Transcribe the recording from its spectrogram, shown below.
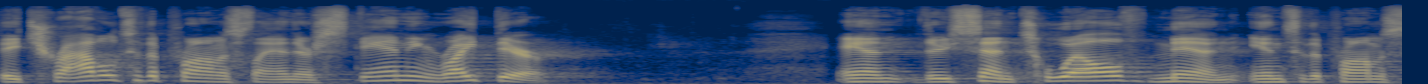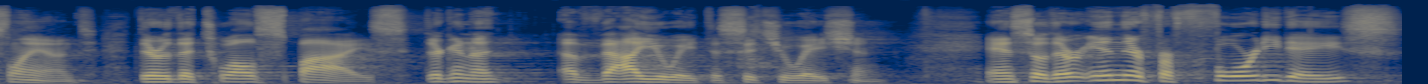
They travel to the promised land. They're standing right there. And they send 12 men into the promised land. They're the 12 spies. They're going to evaluate the situation. And so they're in there for 40 days.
